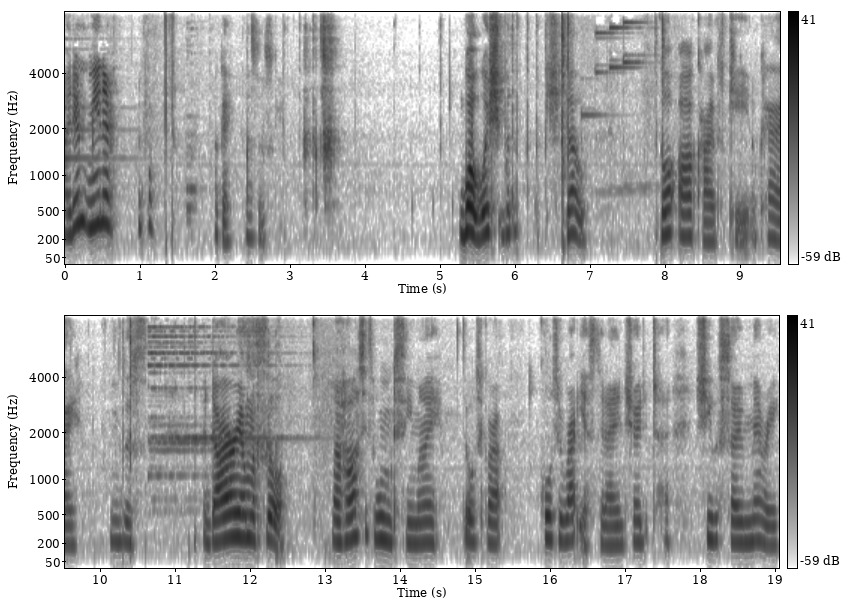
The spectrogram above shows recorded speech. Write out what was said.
I didn't mean it. Okay, that's this. Whoa, where, she, where the fuck did she go? Got archives key. Okay. What's this? A diary on the floor. My heart is warm to see my daughter grow up. Caught a rat yesterday and showed it to her. She was so merry.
